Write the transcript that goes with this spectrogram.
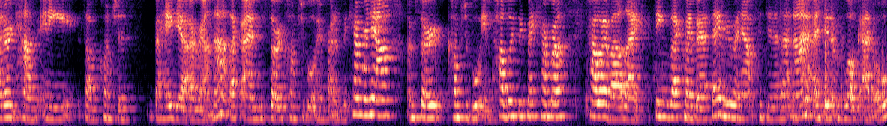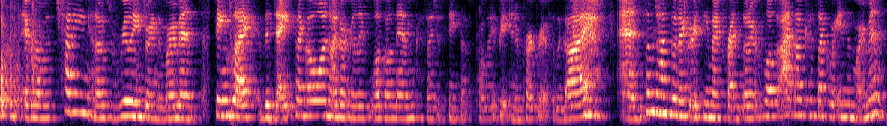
I don't have any self-conscious behavior around that. Like I'm so comfortable in front of the camera now. I'm so comfortable in public with my camera. However, like things like my birthday, we went out for dinner that night. I didn't vlog at all because everyone was chatting and I was really enjoying the moment. Things like the dates I go on, I don't really vlog on them because I just think that's probably a bit inappropriate for the guy. And sometimes when I go see my friends, I don't vlog either because like we're in the moment.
